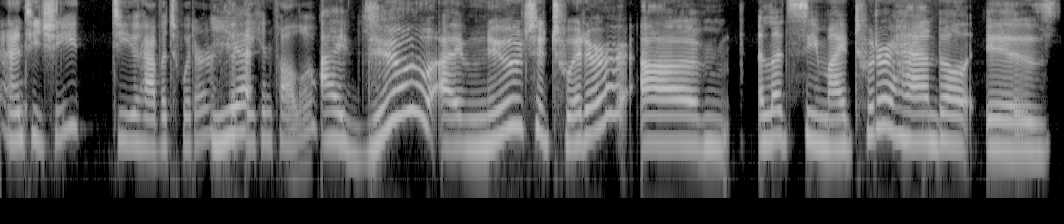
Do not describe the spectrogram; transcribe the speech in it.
Auntie G, do you have a Twitter yeah, that they can follow? I do. I'm new to Twitter. Um, let's see. My Twitter handle is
